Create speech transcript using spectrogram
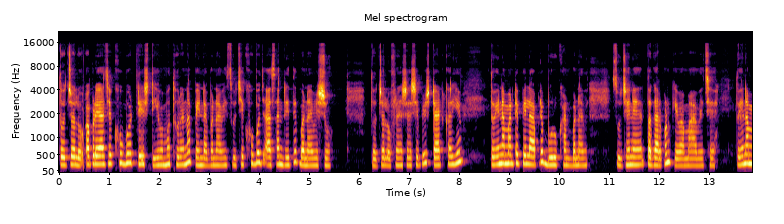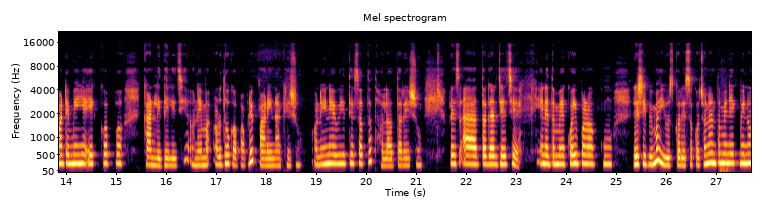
તો ચલો, આપણે આજે ખૂબ જ ટેસ્ટી એવા મથુરાના પેંડા બનાવીશું, જે ખૂબ જ આસાન રીતે બનાવીશું. તો ચલો ફ્રેન્ડ્સ રેસીપી સ્ટાર્ટ કરીએ. તો એના માટે પહેલાં આપણે બુરું ખાંડ બનાવીશું, જેને તગાર પણ કહેવામાં આવે છે. તો એના માટે મેં અહીંયા એક કપ ખાંડ લીધેલી છે અને એમાં અડધો કપ આપણે પાણી નાખીશું. અને એને એવી રીતે સતત હલાવતા રહીશું. ફ્રેન્ડ્સ આ તગાર જે છે, એને તમે કોઈ પણ રેસીપીમાં યુઝ કરી શકો છો અને તમે એને એક મહિનો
